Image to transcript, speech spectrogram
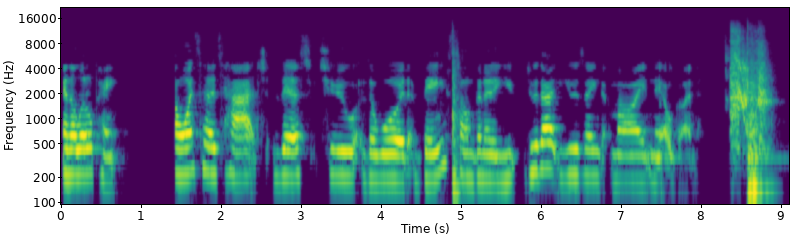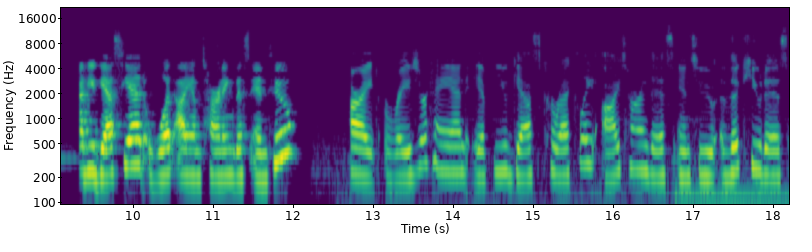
and a little paint. I want to attach this to the wood base. So I'm going to do that using my nail gun. Have you guessed yet what I am turning this into? All right, raise your hand if you guessed correctly. I turned this into the cutest,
